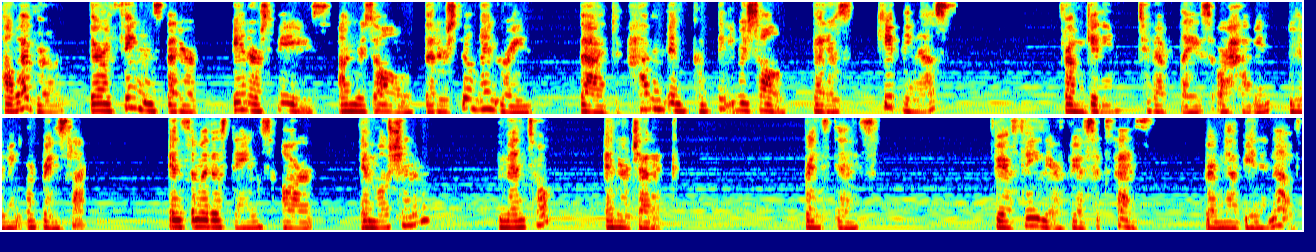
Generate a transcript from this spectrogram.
However, there are things that are in our space unresolved that are still lingering that haven't been completely resolved that is keeping us from getting to that place or having living our greatest life. And some of those things are emotional, mental, energetic. For instance, fear of failure, fear of success, fear of not being enough,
